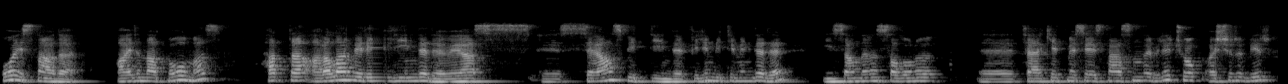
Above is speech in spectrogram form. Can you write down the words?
o esnada aydınlatma olmaz. Hatta aralar verildiğinde de veya s- e, seans bittiğinde, film bitiminde de insanların salonu e, terk etmesi esnasında bile çok aşırı bir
